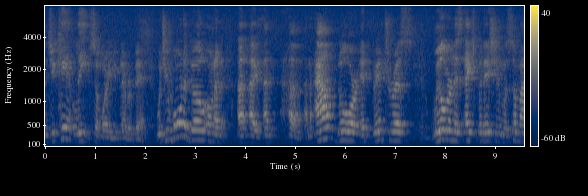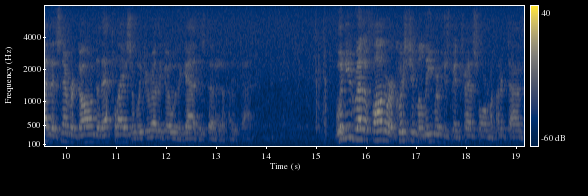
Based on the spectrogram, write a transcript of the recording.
that you can't leave somewhere you've never been? Would you want to go on an, a, a, an, uh, an outdoor, adventurous, wilderness expedition with somebody that's never gone to that place, or would you rather go with a guy that's done it a hundred times? Wouldn't you rather follow a Christian believer who's been transformed a hundred times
